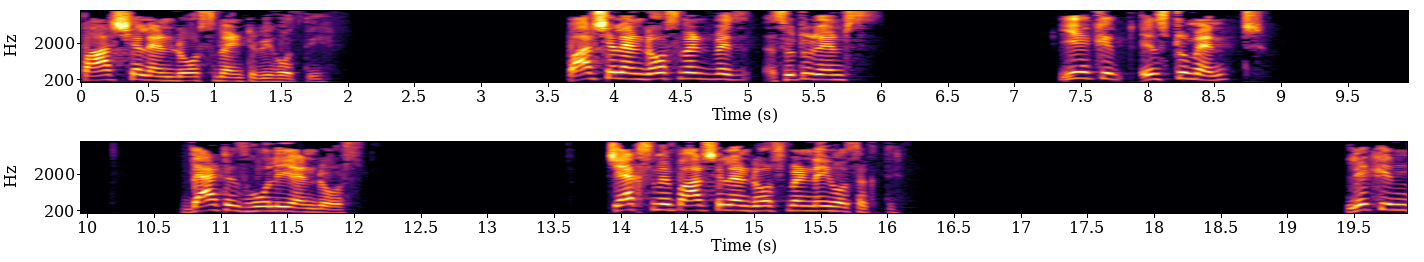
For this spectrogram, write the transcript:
پارشل انڈورسمنٹ بھی ہوتی ہے پارشل انڈورسمنٹ میں اسٹوڈینٹس یہ ایک instrument that is wholly endorsed cheques میں پارشل انڈورسمنٹ نہیں ہو سکتی لیکن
